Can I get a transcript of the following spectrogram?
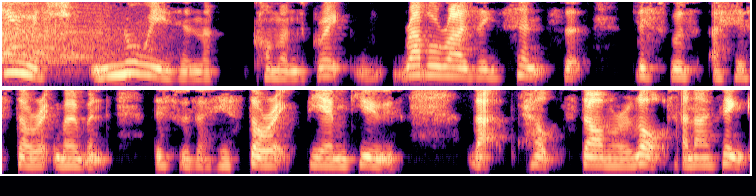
Huge noise in the Commons, great rabble rousing sense that this was a historic moment. This was a historic PMQs. That helped Starmer a lot. And I think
